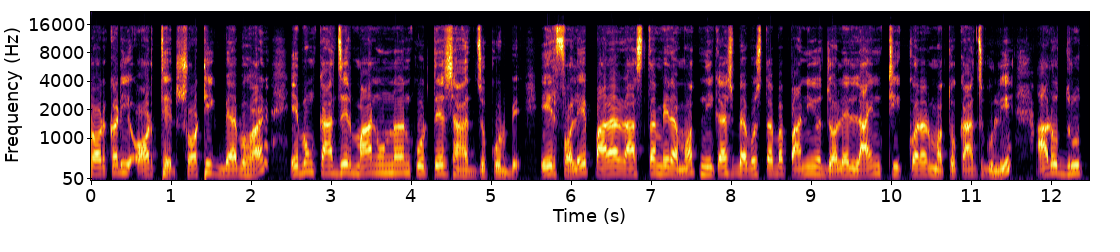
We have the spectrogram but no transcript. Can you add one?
সরকারি অর্থের সঠিক ব্যবহার এবং কাজের মান উন্নয়ন করতে সাহায্য করবে। এর ফলে পাড়ার রাস্তা মেরামত, নিকাশ ব্যবস্থা বা পানীয় জলের লাইন ঠিক করার মতো কাজগুলি আরও দ্রুত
